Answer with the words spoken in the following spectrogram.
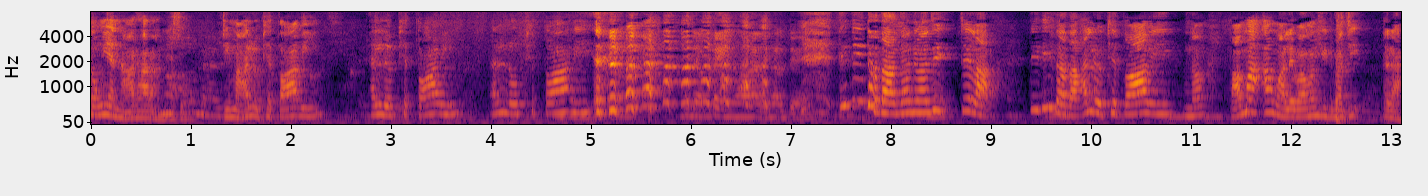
3ရက်နားထားတာနဲ့ဆိုဒီမှာအဲ့လိုဖြစ်သွားပြီအဲ့လိုဖြစ်သွားပြီအဲ့လိုဖြစ်သွားပြီ ဟုတ်တယ်ပိန်သွားတယ်ဟုတ်တယ်တိတိတတာနော်ညီမကြီးတွေ့လားတိတိတတာအဲ့လိုဖြစ်သွားပြီနော်ဘာမှအောက်မှာလည်းဘာမှမရှိဒီမှာကြည့်အဲ့ဒါ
